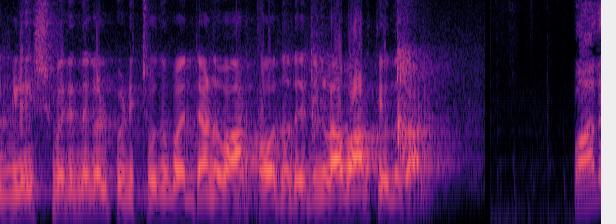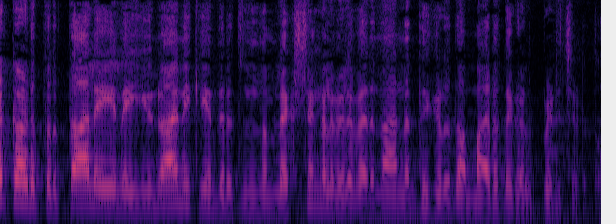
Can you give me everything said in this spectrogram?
ഇംഗ്ലീഷ് മരുന്നുകൾ പിടിച്ചു എന്ന് പറഞ്ഞിട്ടാണ് വാർത്ത വന്നത്. നിങ്ങൾ ആ വാർത്ത ഒന്ന് കാണാം. പാലക്കാട് തൃത്താലയിലെ യുനാനി കേന്ദ്രത്തിൽ നിന്നും ലക്ഷങ്ങൾ വില വരുന്ന അനധികൃത മരുന്നുകൾ പിടിച്ചെടുത്തു.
